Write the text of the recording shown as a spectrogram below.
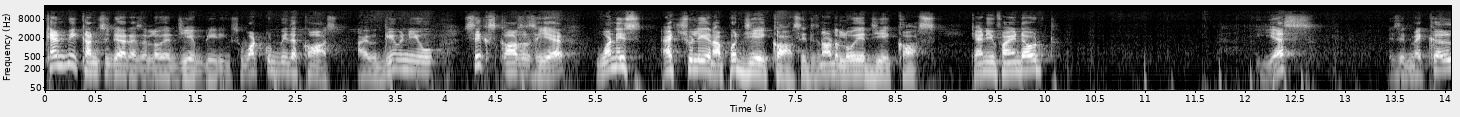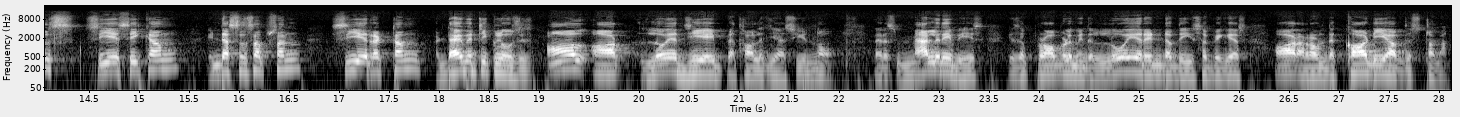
can be considered as a lower GI bleeding. So, what could be the cause? I have given you 6 causes here. One is actually an upper GI cause, it is not a lower GI cause. Can you find out? Yes. Is it Meckel's, CA cecum, intussusception, CA rectum, diverticulosis all are lower GI pathology as you know, whereas Mallory is a problem in the lower end of the esophagus or around the cardia of the stomach.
